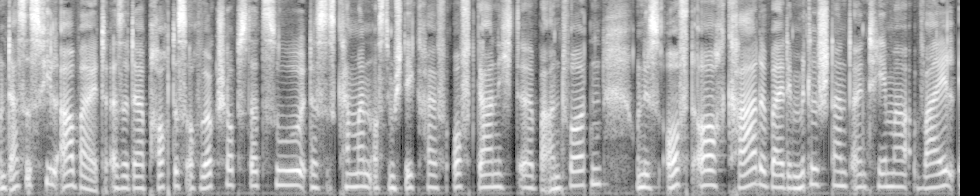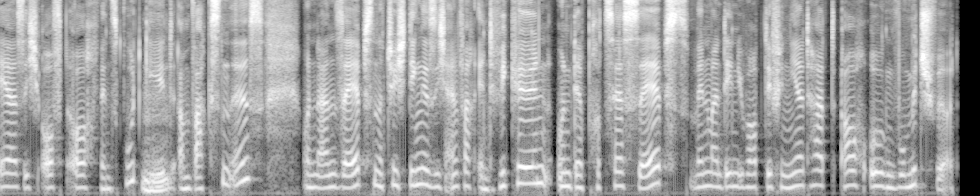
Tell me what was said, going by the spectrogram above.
Und das ist viel Arbeit. Also da braucht es auch Workshops dazu. Das kann man aus dem Stegreif oft gar nicht äh, beantworten und ist oft auch gerade bei dem Mittelstand ein Thema, weil er sich oft auch, wenn es gut geht, mhm. am Wachsen ist und dann selbst natürlich Dinge sich einfach entwickeln und der Prozess selbst, wenn man den überhaupt definiert hat, auch irgendwo mitschwört.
